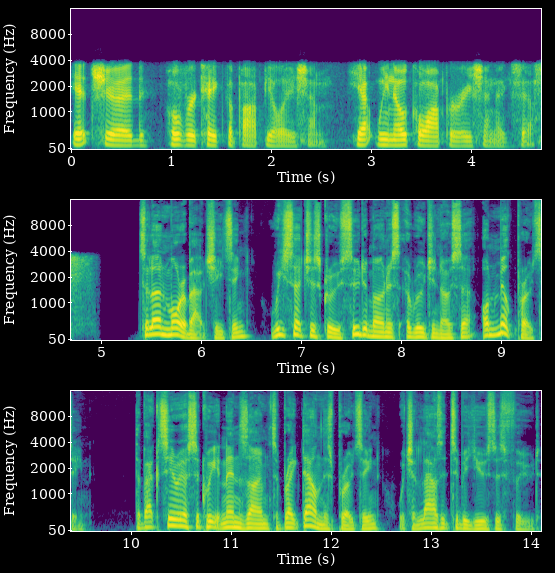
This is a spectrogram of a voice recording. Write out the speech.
it should overtake the population. Yet we know cooperation exists. To learn more about cheating, researchers grew Pseudomonas aeruginosa on milk protein. The bacteria secrete an enzyme to break down this protein, which allows it to be used as food.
